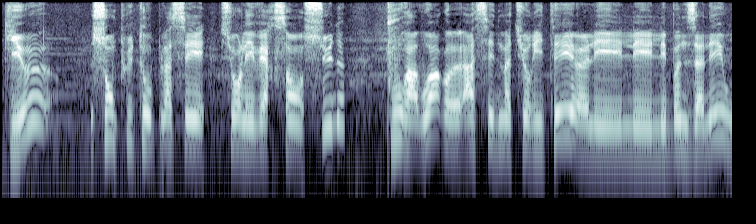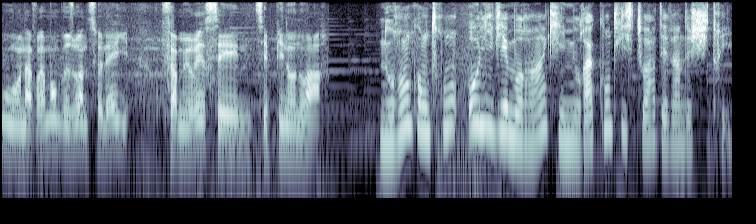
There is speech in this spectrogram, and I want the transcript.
qui eux sont plutôt placés sur les versants sud pour avoir euh, assez de maturité les, bonnes années où on a vraiment besoin de soleil pour faire mûrir ces, ces pinots noirs. Nous rencontrons Olivier Morin qui nous raconte l'histoire des vins de Chitry.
